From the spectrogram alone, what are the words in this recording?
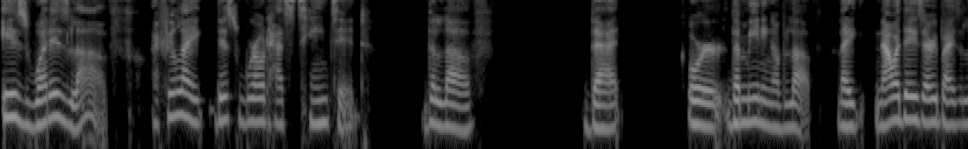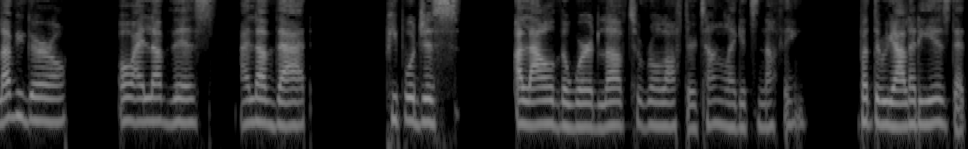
is what is love? I feel like this world has tainted the love that, or the meaning of love. Like nowadays, everybody's love you, girl. Oh, I love this. I love that. People just allow the word love to roll off their tongue like it's nothing. But the reality is that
